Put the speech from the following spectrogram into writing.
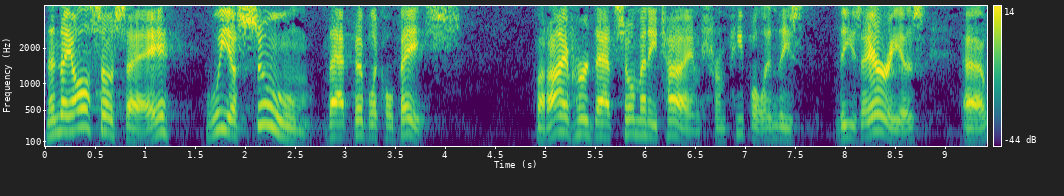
Then they also say, we assume that biblical base. But I've heard that so many times from people in these, these areas. Uh,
